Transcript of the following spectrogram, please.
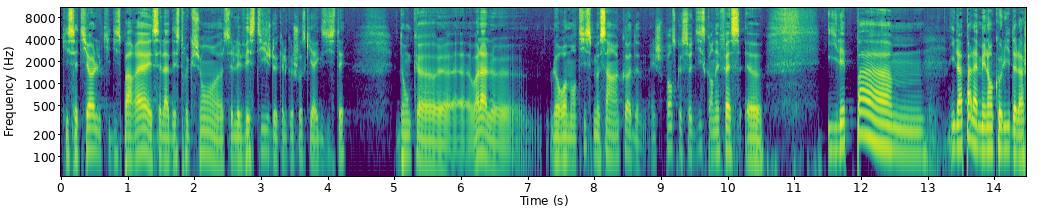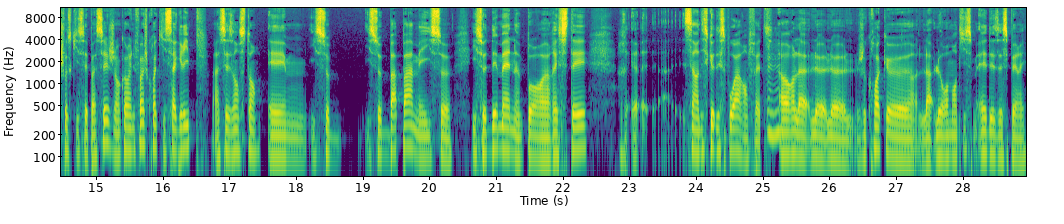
qui s'étiole, qui disparaît, et c'est la destruction, euh, c'est les vestiges de quelque chose qui a existé. Donc euh, voilà, le, le romantisme, ça a un code. Et je pense que ce disque, en effet, euh, il est pas, hum, il n'a pas la mélancolie de la chose qui s'est passée. J'ai encore une fois, je crois qu'il s'agrippe à ces instants et hum, il se, il se bat pas, mais il se, il se démène pour rester. Euh, C'est un disque d'espoir en fait. Mhm. Or, le- le- le- je crois que la- le romantisme est désespéré.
